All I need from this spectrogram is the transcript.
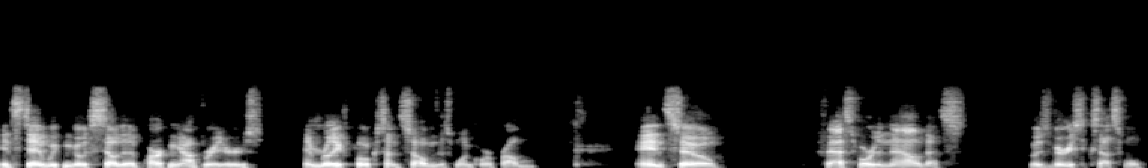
Instead, we can go sell to the parking operators and really focus on solving this one core problem. And so, fast forward to now, that's was very successful.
